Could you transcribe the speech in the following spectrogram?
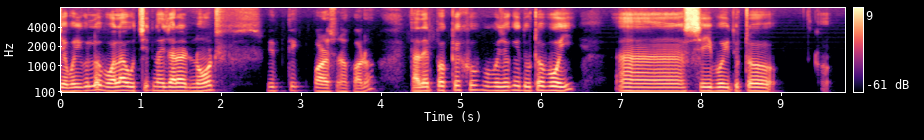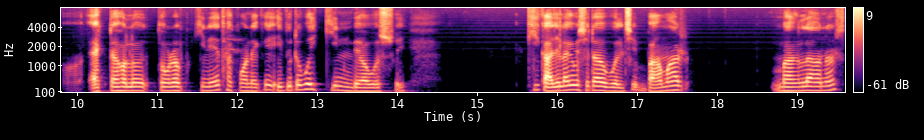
যে বইগুলো বলা উচিত নয় যারা নোটস ভিত্তিক পড়াশোনা করো, তাদের পক্ষে খুব উপযোগী দুটো বই। সেই বই দুটো, একটা হলো তোমরা কিনে থাকো অনেকে, এই দুটো বই কিনবে অবশ্যই। কী কাজে লাগবে সেটাও বলছি। বামার বাংলা অনার্স?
